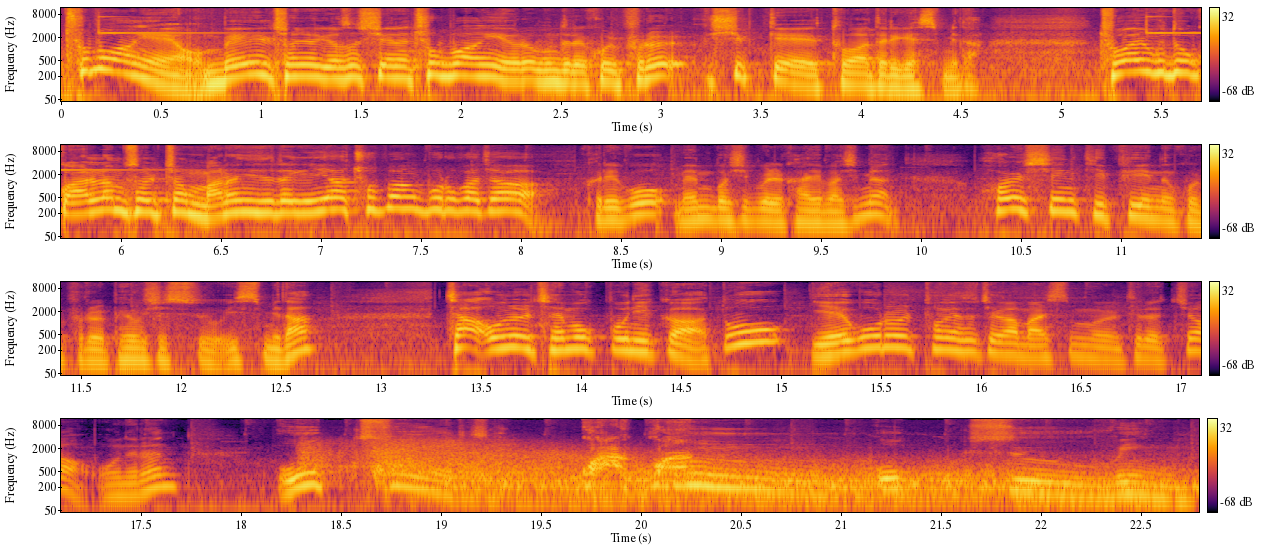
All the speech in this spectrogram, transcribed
초보왕이에요. 매일 저녁 6시에는 초보왕이 여러분들의 골프를 쉽게 도와드리겠습니다. 좋아요, 구독, 알람 설정 많은 이들에게 야 초보왕 보러 가자. 그리고 membership을 가입하시면 훨씬 깊이 있는 골프를 배우실 수 있습니다. 자 오늘 제목 보니까 또 예고를 통해서 제가 말씀을 드렸죠. 오늘은 옥스윙에 대해서 꽉꽝 옥스윙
